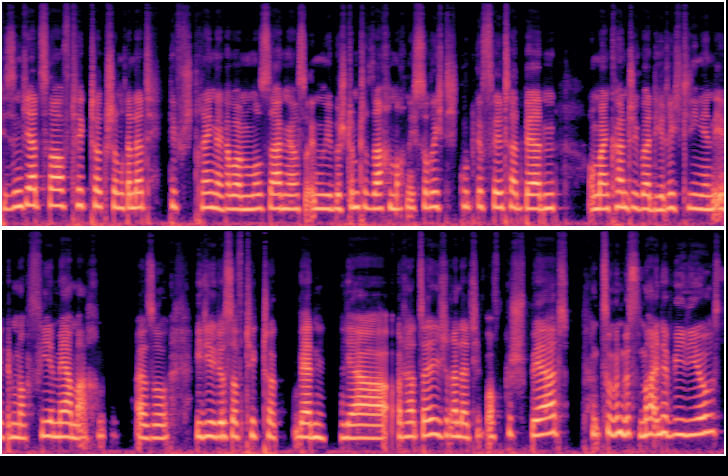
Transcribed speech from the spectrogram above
Die sind ja zwar auf TikTok schon relativ streng, aber man muss sagen, dass irgendwie bestimmte Sachen noch nicht so richtig gut gefiltert werden und man könnte über die Richtlinien eben noch viel mehr machen. Also Videos auf TikTok werden ja tatsächlich relativ oft gesperrt, zumindest meine Videos.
